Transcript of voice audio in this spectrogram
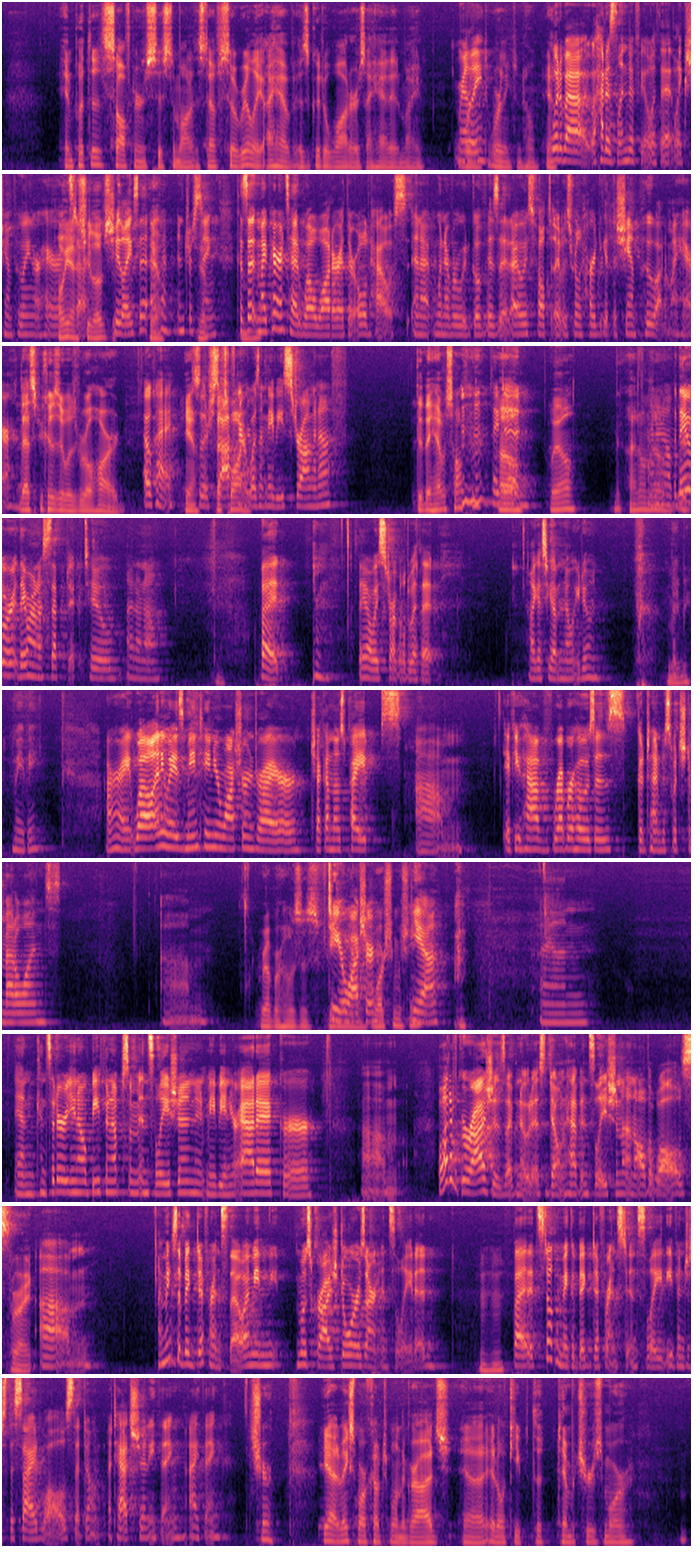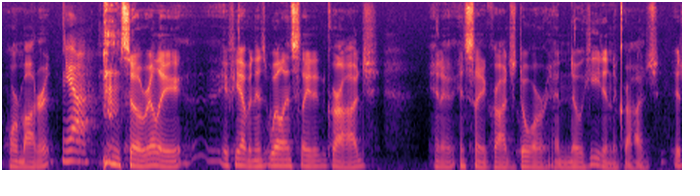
and put the softener system on it and stuff. So really, I have as good a water as I had in my Really? Worthington, Worthington Home. Yeah. What about how does Linda feel with it, like shampooing her hair? Oh, yeah, stuff? she loves it. She it. likes it. Yeah. Mm-hmm. Okay, interesting. Because my parents had well water at their old house, and I, whenever we'd go visit, I always felt it was really hard to get the shampoo out of my hair. That's because it was real hard. Okay. Yeah, So their that's softener why. wasn't maybe strong enough. Did they have a softener? Mm-hmm, they Oh, did. Well, I don't know. I don't know, but they were they were on a septic too. I don't know, but they always struggled with it. I guess you got to know what you're doing. Maybe. Maybe. All right. Well, anyways, maintain your washer and dryer. Check on those pipes. Um, if you have rubber hoses, good time to switch to metal ones. Um, Rubber hoses. to your washer. Washing machine? Yeah. and and consider, you know, beefing up some insulation, maybe in your attic or um, a lot of garages I've noticed don't have insulation on all the walls. Right. Um, it makes a big difference, though. I mean, most garage doors aren't insulated, mm-hmm. but it still can make a big difference to insulate even just the side walls that don't attach to anything, I think. Sure. Yeah, it makes it more comfortable in the garage. Uh, it'll keep the temperatures more more moderate. Yeah. so really, if you have an well insulated garage and an insulated garage door and no heat in the garage, it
